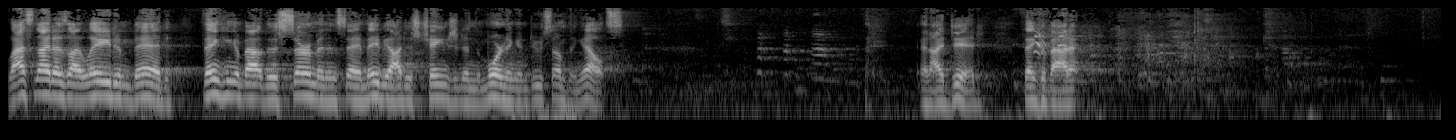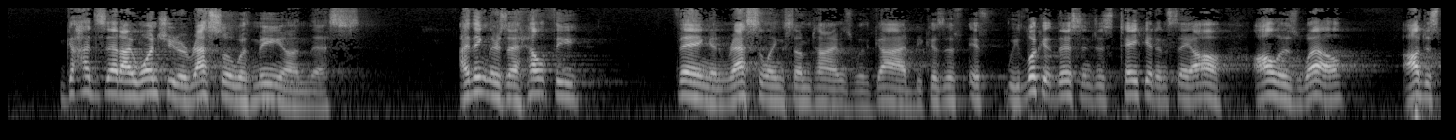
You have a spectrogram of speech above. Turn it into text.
Last night, as I laid in bed thinking about this sermon and saying, maybe I'll just change it in the morning and do something else. and I did think about it. God said, I want you to wrestle with me on this. I think there's a healthy thing and wrestling sometimes with God because if, if we look at this and just take it and say, oh, all is well, I'll just,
